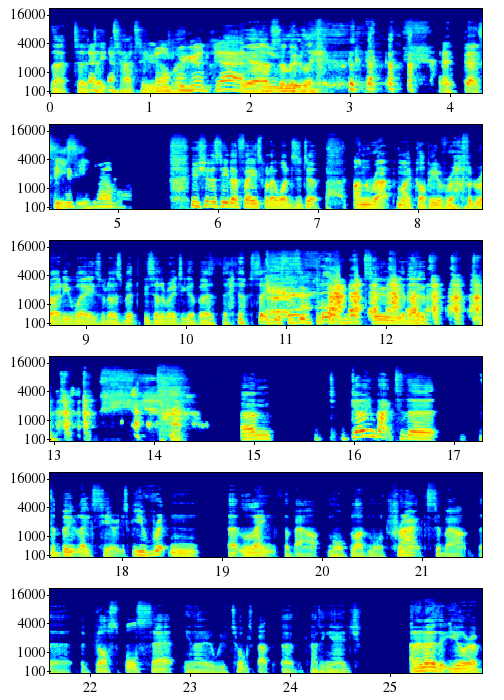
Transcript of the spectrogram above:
that uh, date tattooed. Don't my- forget that. Yeah, absolutely. That, that's easy. you should have seen her face when I wanted to unwrap my copy of Rough and Rowdy Ways when I was meant to be celebrating her birthday. I was saying this is important too, you know. Um, j- going back to the the bootleg series, you've written at length about more blood, more tracks, about the the gospel set. You know, we've talked about uh, the cutting edge, and I know that you're a.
